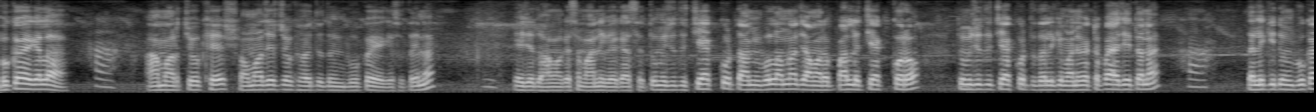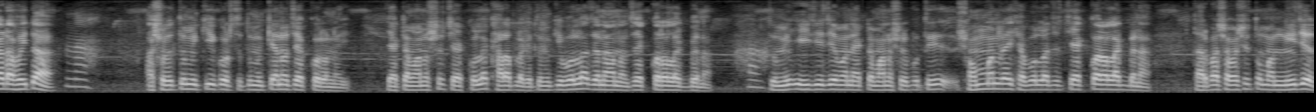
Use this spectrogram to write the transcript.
বোকা হয়ে গেলা? হ্যাঁ। আমার চোখে সমাজের চোখে হয়তো তুমি বোকা হয়ে গেছো তাই না? এই যে আমার কাছে মানি ব্যাগ আছে তুমি যদি চেক করতে আমি বললাম না যে আমার পারলে চেক করো তুমি যদি চেক করতে তাহলে কি মানি ব্যাগটা পাওয়া যেত না? হ্যাঁ। তাহলে কি তুমি বোকাটা হইতা? না। আসলে তুমি কি করছ তুমি কেন চেক করো নাই? যে একটা মানুষের চেক করলে খারাপ লাগে তুমি কি বললা যে না না চেক করা লাগবে না? হ্যাঁ। তুমি এই যে যে মানে একটা মানুষের প্রতি সম্মান রেখা বললা যে চেক করা লাগবে না তার পাশাপাশি তোমার নিজের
